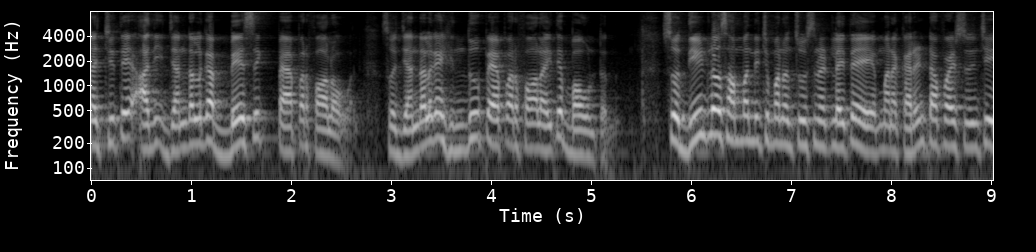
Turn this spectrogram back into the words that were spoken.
నచ్చితే అది జనరల్గా బేసిక్ పేపర్ ఫాలో అవ్వాలి. సో జనరల్గా హిందూ పేపర్ ఫాలో అయితే బాగుంటుంది. సో దీంట్లో సంబంధించి మనం చూసినట్లయితే మన కరెంట్ అఫైర్స్ నుంచి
